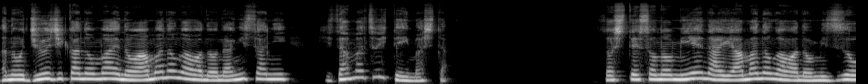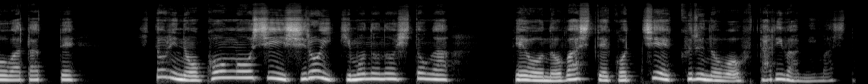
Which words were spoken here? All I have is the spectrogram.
あの十字架の前の天の川の渚にひざまずいていました。そしてその見えない天の川の水を渡って、一人の神々しい白い着物の人が手を伸ばしてこっちへ来るのを二人は見ました。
